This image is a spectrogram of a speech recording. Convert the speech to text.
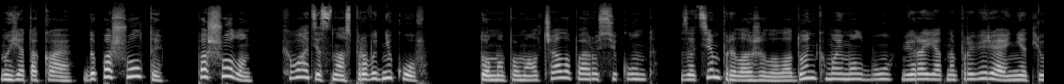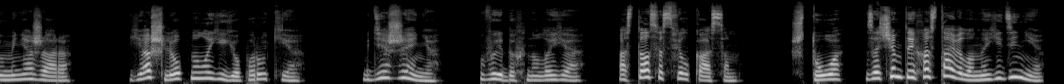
Но я такая, да пошел ты. Пошел он. Хватит с нас проводников. Тома помолчала пару секунд, затем приложила ладонь к моему лбу, вероятно, проверяя, нет ли у меня жара. Я шлепнула ее по руке. «Где Женя?» — выдохнула я. Остался с Филкасом. «Что? Зачем ты их оставила наедине?»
